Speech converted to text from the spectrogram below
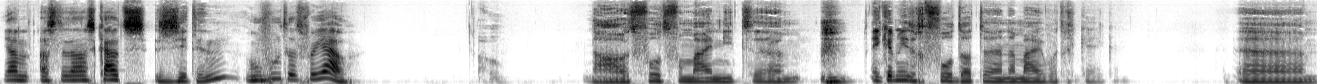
Jan, als er dan scouts zitten, hoe voelt dat voor jou? Nou, het voelt voor mij niet... ehm, ik heb niet het gevoel dat er naar mij wordt gekeken. Ehm,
